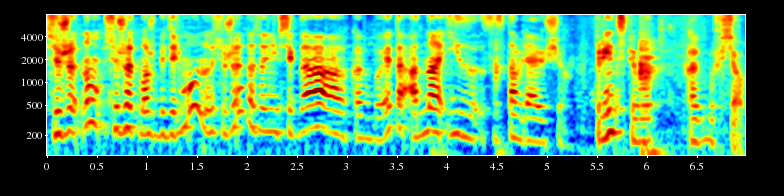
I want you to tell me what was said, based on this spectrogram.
сюжет, ну, сюжет может быть дерьмо, но сюжет это не всегда, как бы, это одна из составляющих. В принципе, вот как бы все.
